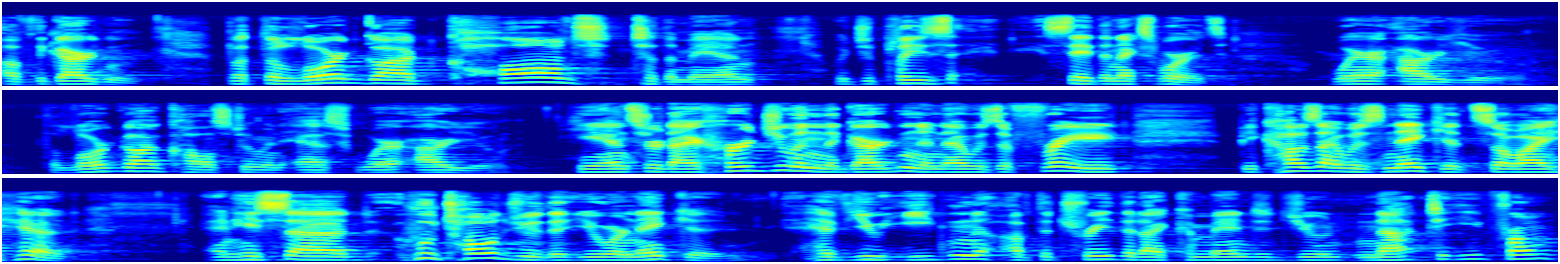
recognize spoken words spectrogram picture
of the garden. But the Lord God called to the man, would you please say the next words? Where are you? The Lord God calls to him and asks, Where are you? He answered, I heard you in the garden, and I was afraid because I was naked, so I hid. And he said, Who told you that you were naked? Have you eaten of the tree that I commanded you not to eat from?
